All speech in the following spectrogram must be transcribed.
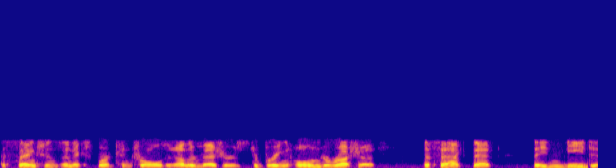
the sanctions and export controls and other measures to bring home to Russia the fact that they need to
